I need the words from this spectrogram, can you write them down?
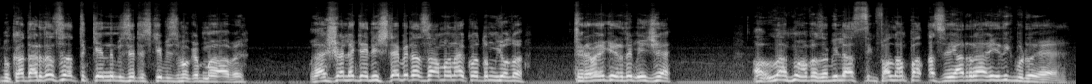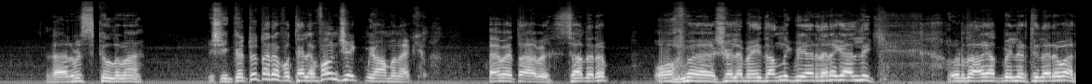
bu kadar da sattık kendimizi riski biz bugün mü abi? Ben şöyle genişle biraz amına kodum yolu. Tribe girdim iyice. Allah muhafaza bir lastik falan patlasın yarrağı yedik burada ya. Harbi sıkıldım ha. İşin kötü tarafı telefon çekmiyor amına. Evet abi sanırım oh be şöyle meydanlık bir yerlere geldik. Burada hayat belirtileri var.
